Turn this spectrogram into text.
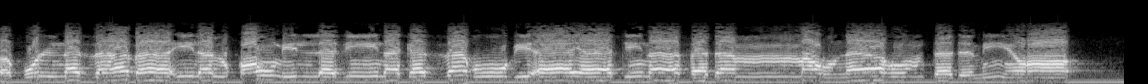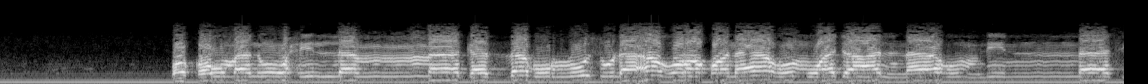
فقلنا اذهبا إلى القوم الذين كذبوا بآياتنا فدمرناهم تدميرا. وقوم نوح لما كذبوا الرسل أغرقناهم وجعلناهم للناس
